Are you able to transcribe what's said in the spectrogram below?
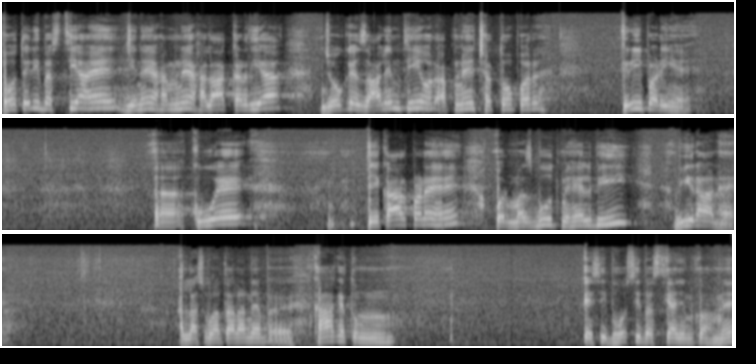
बहुत तेरी बस्तियाँ हैं जिन्हें हमने हलाक कर दिया, जो कि ालिम थी और अपने छतों पर गिरी पड़ी हैं। कुएँ बेकार पड़े हैं और मज़बूत महल भी वीरान है। अल्लाह सुबह ताला ने कहा कि तुम ऐसी बहुत सी बस्तियाँ जिनको हमने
